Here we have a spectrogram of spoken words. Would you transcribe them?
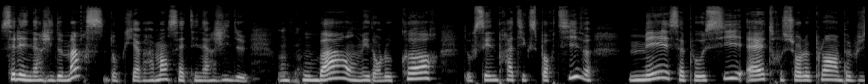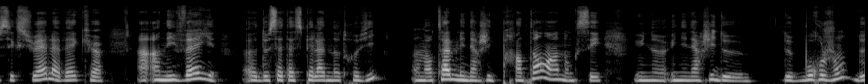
C'est l'énergie de Mars, donc il y a vraiment cette énergie de on combat, on est dans le corps, donc c'est une pratique sportive, mais ça peut aussi être sur le plan un peu plus sexuel avec euh, un, éveil euh, de cet aspect-là de notre vie. On entame l'énergie de printemps, hein, donc c'est une énergie de de bourgeon, de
